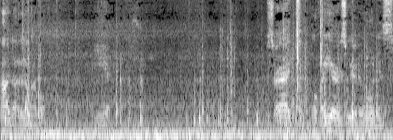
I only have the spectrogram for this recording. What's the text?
all that long ago. Yeah. So right over here is where the road is.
